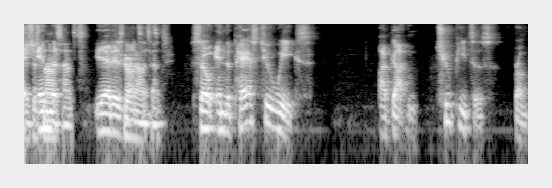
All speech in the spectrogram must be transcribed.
In- just in the- nonsense. yeah it is nonsense. nonsense. So in the past two weeks, I've gotten two pizzas from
